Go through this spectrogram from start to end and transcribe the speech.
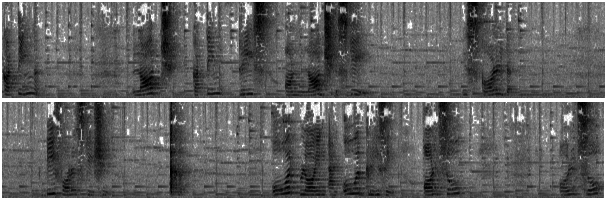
Cutting large cutting trees on large scale is called deforestation. Overplowing and overgrazing also also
